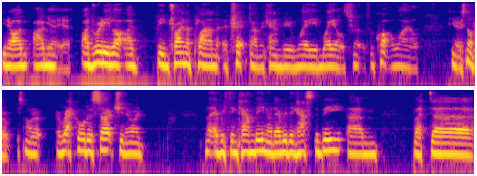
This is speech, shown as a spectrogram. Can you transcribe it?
you know, I'm, I'm yeah, yeah. I'd really like. I've been trying to plan a trip down the Cambrian Way in Wales for, for quite a while. You know, it's not a it's not a, a record as such. You know, I, not everything can be, not everything has to be. Um, but uh,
